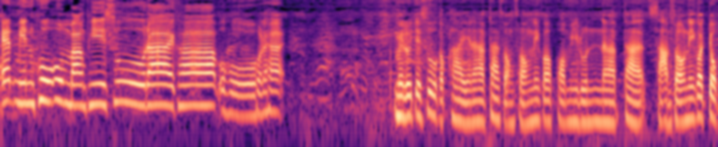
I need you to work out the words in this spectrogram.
แอดมินคู่อุ้มบางพีสู้ได้ครับ โอ้โหนะฮะไม่รู้จะสู้กับใครนะครับ ถ้าสองสองนี่ก็พอมีรุนนะครับ ถ้าสามสองนี่ก็จบ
